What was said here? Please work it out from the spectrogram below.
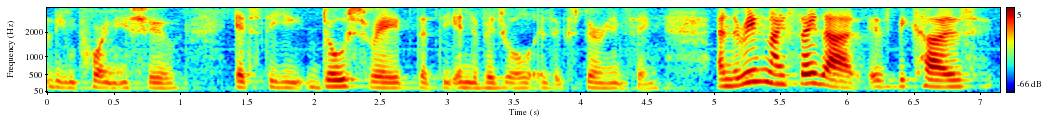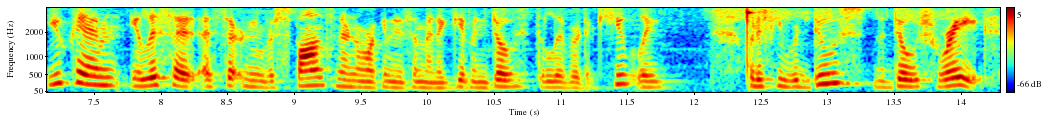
the important issue, it's the dose rate that the individual is experiencing. And the reason I say that is because you can elicit a certain response in an organism at a given dose delivered acutely, but if you reduce the dose rate,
